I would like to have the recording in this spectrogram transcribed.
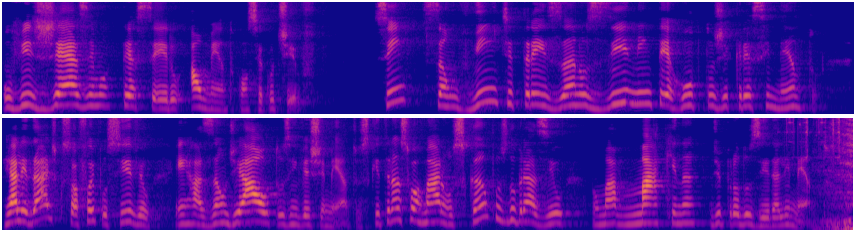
o 23º aumento consecutivo. Sim, são 23 anos ininterruptos de crescimento. Realidade que só foi possível em razão de altos investimentos que transformaram os campos do Brasil numa máquina de produzir alimento.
